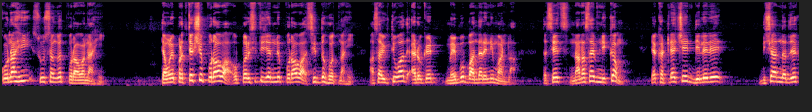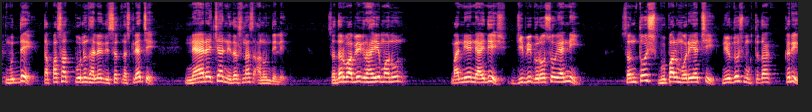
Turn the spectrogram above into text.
कोणाही सुसंगत पुरावा नाही. त्यामुळे प्रत्यक्ष पुरावा व परिस्थितीजन्य पुरावा सिद्ध होत नाही असा युक्तिवाद ॲडव्होकेट मेहबूब बांदार यांनी मांडला. तसेच नानासाहेब निकम या खटल्याचे दिलेले दिशानिर्देशक मुद्दे तपासात पूर्ण झालेले दिसत नसल्याचे न्यायालयाच्या निदर्शनास आणून दिले. सदर बाबी ग्राह्य मानून माननीय न्यायाधीश जी बी ग्रोसो यांनी संतोष भूपाल मोरे याची निर्दोष मुक्तता करीत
